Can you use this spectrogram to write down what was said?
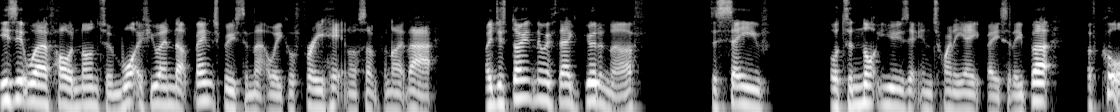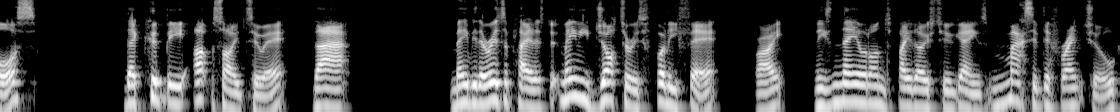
Is it worth holding on to him? What if you end up bench boosting that week or free hitting or something like that? I just don't know if they're good enough to save or to not use it in 28, basically. But of course, there could be upside to it that maybe there is a player that's maybe Jota is fully fit, right? And he's nailed on to play those two games. Massive differential.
